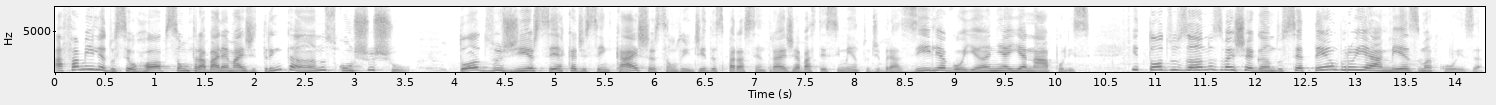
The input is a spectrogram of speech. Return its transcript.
A família do seu Robson trabalha há mais de 30 anos com chuchu. Todos os dias, cerca de 100 caixas são vendidas para as centrais de abastecimento de Brasília, Goiânia e Anápolis. E todos os anos vai chegando setembro e é a mesma coisa.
